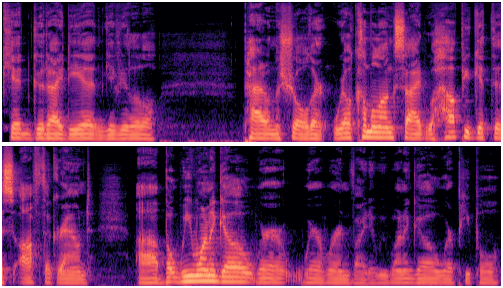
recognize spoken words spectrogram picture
kid, good idea, and give you a little pat on the shoulder. We'll come alongside. We'll help you get this off the ground. Uh, but we want to go where where we're invited. We want to go where people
